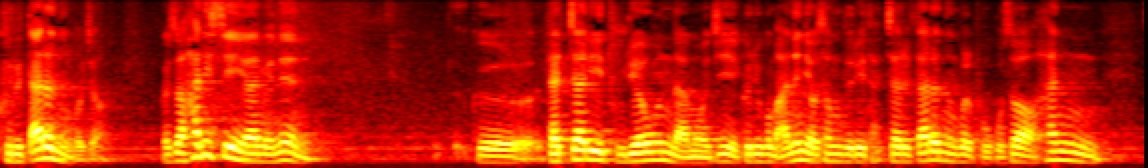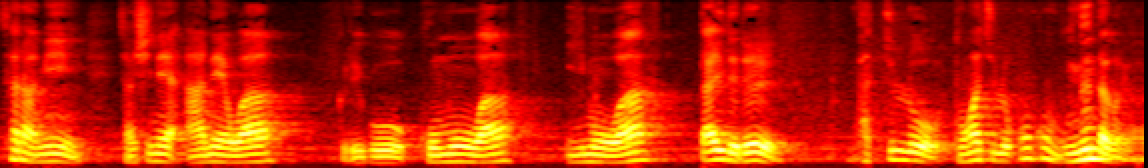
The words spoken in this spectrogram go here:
그를 따르는 거죠. 그래서 하디스에 의하면은 그 다짜리 두려운 나머지 그리고 많은 여성들이 다짜를 따르는 걸 보고서 한 사람이 자신의 아내와 그리고 고모와 이모와 딸들을 밧줄로 동아줄로 꽁꽁 묶는다 그래요.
